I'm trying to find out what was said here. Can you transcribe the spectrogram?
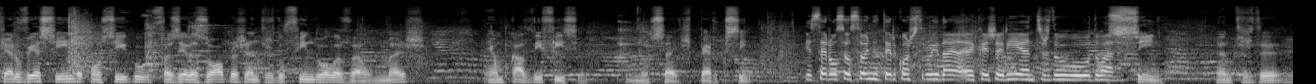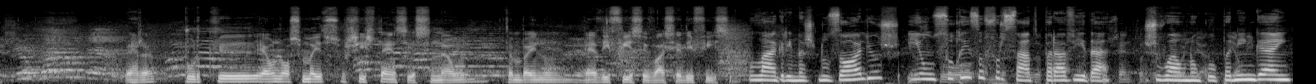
Quero ver se ainda consigo fazer as obras antes do fim do alavão, mas é um bocado difícil. Não sei, espero que sim. Esse era o seu sonho, ter construído a queijaria antes do, do ano? Sim, antes de. Era porque é o nosso meio de subsistência, senão também não é difícil, vai ser difícil. Lágrimas nos olhos e um sorriso forçado para a vida. João não culpa ninguém,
